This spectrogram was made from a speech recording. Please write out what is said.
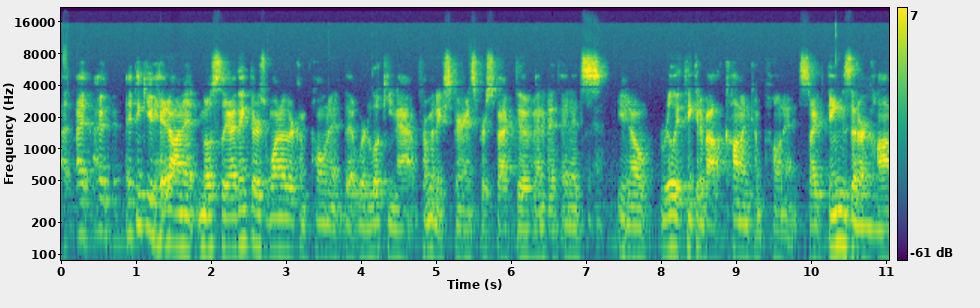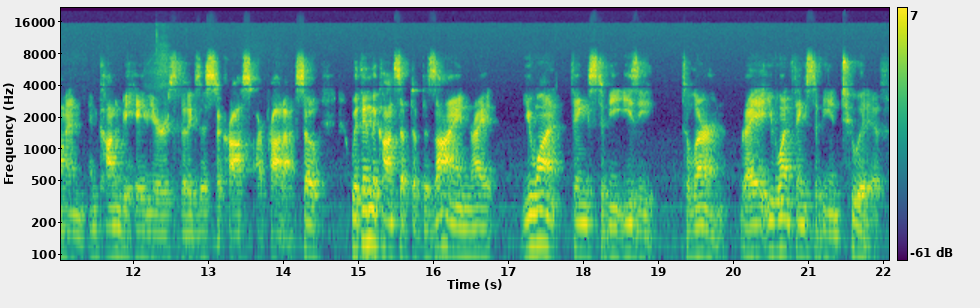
I, I, I think you hit on it mostly. I think there's one other component that we're looking at from an experience perspective, and it, and it's you know really thinking about common components, like things that are common and common behaviors that exist across our products. So within the concept of design, right, you want things to be easy to learn, right? You want things to be intuitive,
